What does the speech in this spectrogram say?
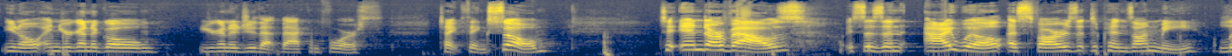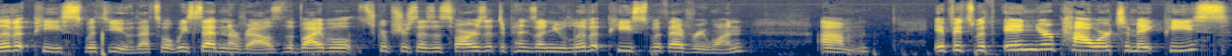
You know, and you're going to go you're going to do that back and forth type thing. So, to end our vows, it says, And I will, as far as it depends on me, live at peace with you. That's what we said in our vows. The Bible, scripture says, As far as it depends on you, live at peace with everyone. Um, if it's within your power to make peace,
